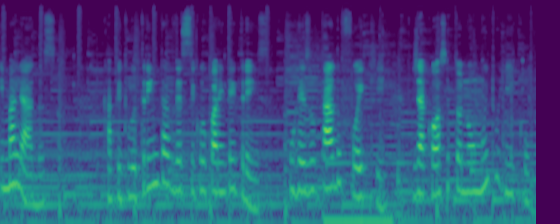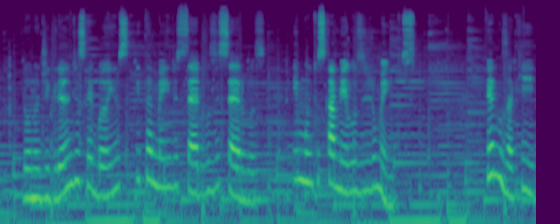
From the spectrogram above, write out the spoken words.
e malhadas. Capítulo 30, versículo 43 o resultado foi que Jacó se tornou muito rico, dono de grandes rebanhos e também de servos e servas, e muitos camelos e jumentos. Vemos aqui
